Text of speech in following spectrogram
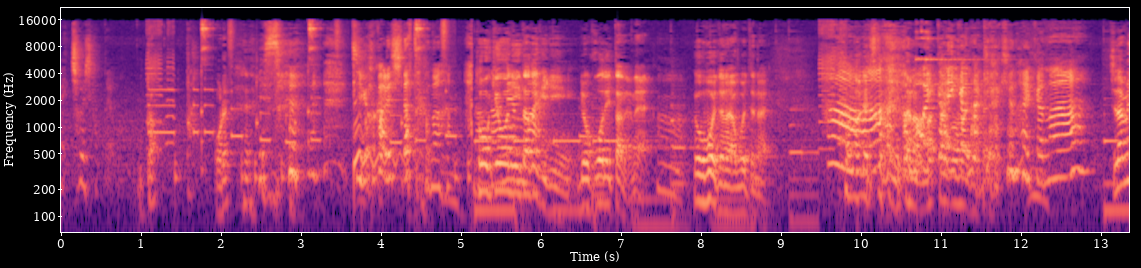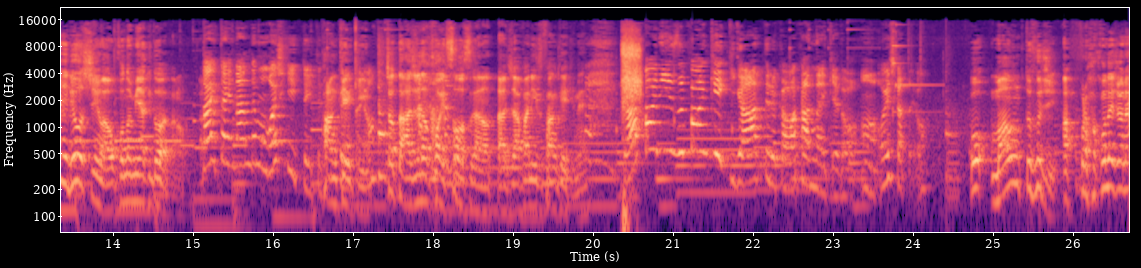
めっちゃ美味しかったよ。いた？俺？違う彼氏だったかな。東京にいた時に、に旅行で行ったんだよね。うん、覚えてない覚えてない。はあレストランに行ったのはもう一回行かなきゃいけないかな。ちなみに両親はお好み焼きどうだったの？大体何でも美味しいって言ってパンケーキ。ちょっと味の濃いソースが乗ったジャパニーズパンケーキね。ジャパニーズパンケーキが合ってるかわかんないけど、うん、美味しかったよ。おマウント富士。あこれ箱根じゃね？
